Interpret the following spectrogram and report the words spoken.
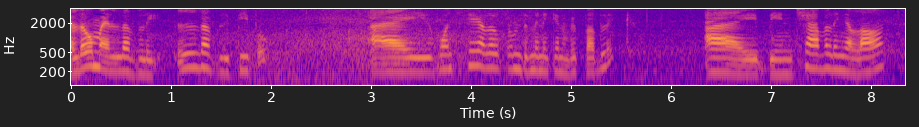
Hello, my lovely, lovely people. I want to say hello from Dominican Republic. I've been traveling a lot,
